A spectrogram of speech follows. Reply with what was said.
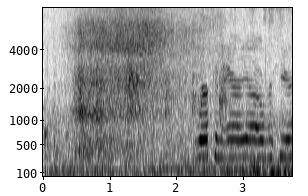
Second. Working area here.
